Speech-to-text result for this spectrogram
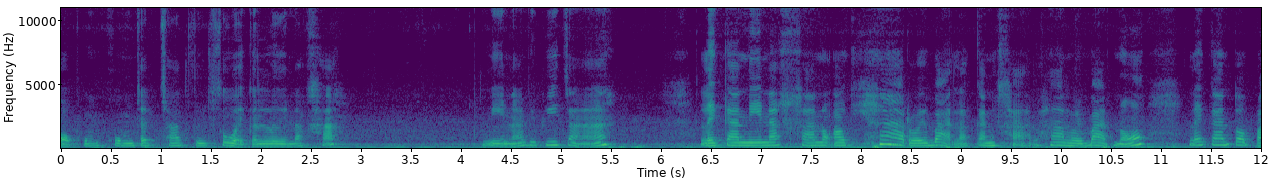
อบคมๆชัดๆสวยๆกันเลยนะคะ นี่นะพี่พี่ๆจ๋ารายการนี้นะคะน้องเอาที่ห้าร้อยบาทละกันค่ะห้าร้อยบาทเนาะรายการต่อไป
